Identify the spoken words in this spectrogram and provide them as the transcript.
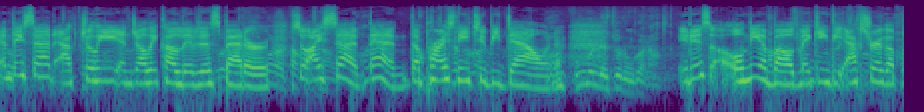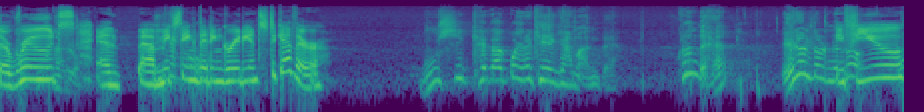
And they said actually Angelica leaves is better. So I said then the price need to be down. It is only about making the extract of the roots and uh, mixing the ingredients together. If you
